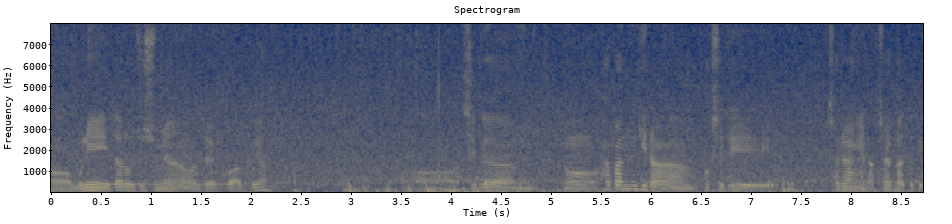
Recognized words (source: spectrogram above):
어, 문의 따로 주시면 될 것 같고요. 어, 지금 어, 하반기라 확실히 차량의 낙찰가들이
